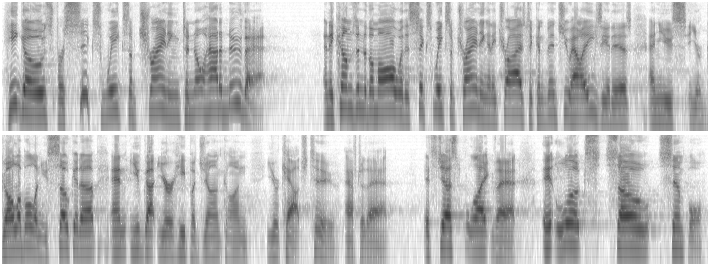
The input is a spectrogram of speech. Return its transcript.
he goes for six weeks of training to know how to do that. And he comes into the mall with his six weeks of training and he tries to convince you how easy it is. And you, you're gullible and you soak it up, and you've got your heap of junk on your couch too after that. It's just like that. It looks so simple.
